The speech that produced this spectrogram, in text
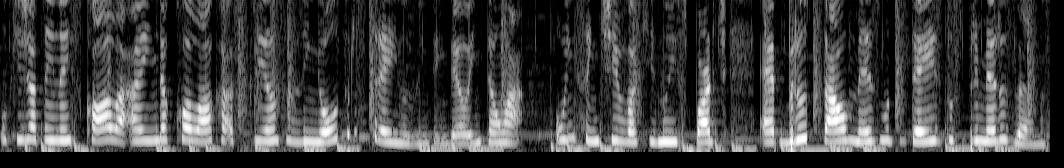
o que já tem na escola ainda coloca as crianças em outros treinos, entendeu? Então a, o incentivo aqui no esporte é brutal mesmo desde os primeiros anos.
